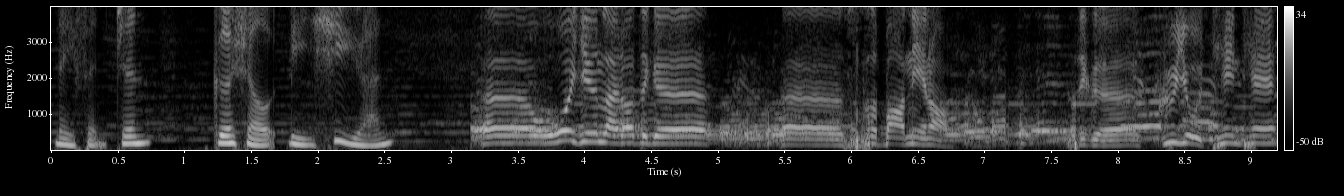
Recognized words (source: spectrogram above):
那份真。歌手李旭元，呃，我已经来到这个呃十八年了，这个歌友天天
